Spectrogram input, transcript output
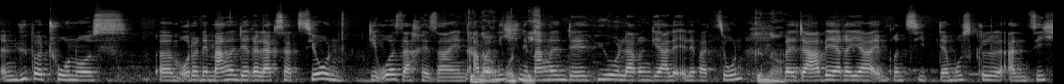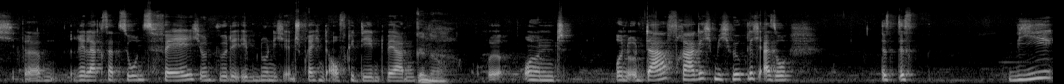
ein Hypertonus ähm, oder eine mangelnde Relaxation die Ursache sein, genau, aber nicht eine nicht mangelnde hyolaryngeale Elevation, genau. weil da wäre ja im Prinzip der Muskel an sich ähm, relaxationsfähig und würde eben nur nicht entsprechend aufgedehnt werden. Genau. Und, und, und da frage ich mich wirklich, also das, das, wie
